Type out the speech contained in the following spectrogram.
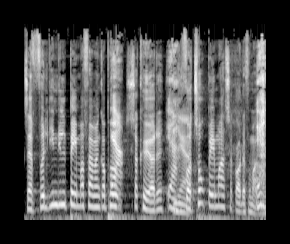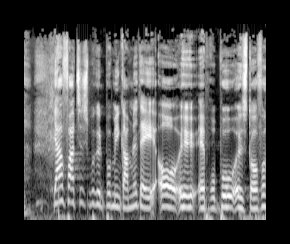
så få lige en lille bimmer, før man går på, Ja. så kører det. Ja. Får to bimmer, så går det for meget. Ja. Jeg har faktisk begyndt på mine gamle dage, og øh, apropos øh, stoffer,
